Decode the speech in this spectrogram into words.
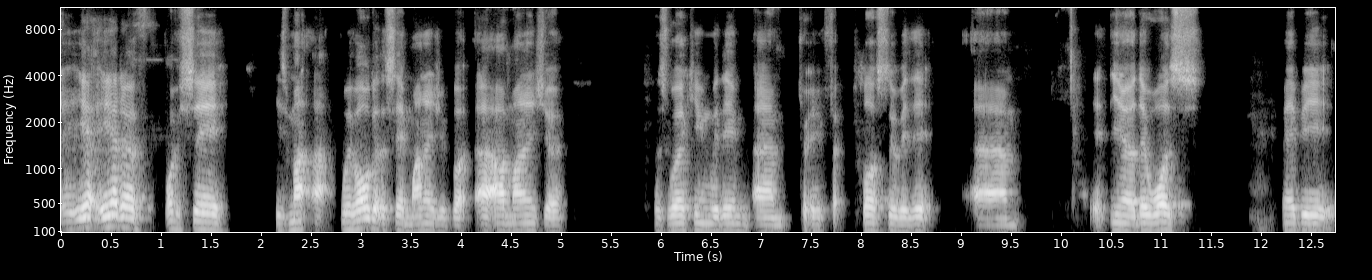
He, he had a obviously his ma- uh, we've all got the same manager, but uh, our manager was working with him um, pretty closely with it. Um, it. You know, there was maybe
